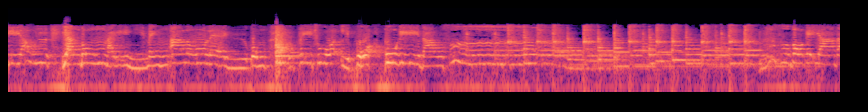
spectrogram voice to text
他江水要与杨东来，你们阿龙来愚公，我配出一波不给道士。五十多个丫头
